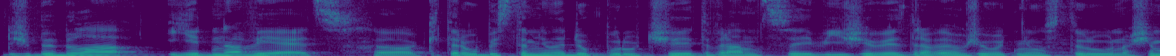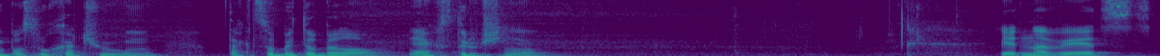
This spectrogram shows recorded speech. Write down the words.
když by byla jedna věc, eh, kterou byste měli doporučit v rámci výživy zdravého životního stylu našim posluchačům, tak co by to bylo? Jak stručně? Jedna vec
